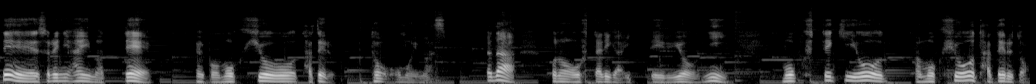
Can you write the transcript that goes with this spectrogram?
で、それに相まって、こう目標を立てると思います。ただ、このお二人が言っているように、目的を、目標を立てると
